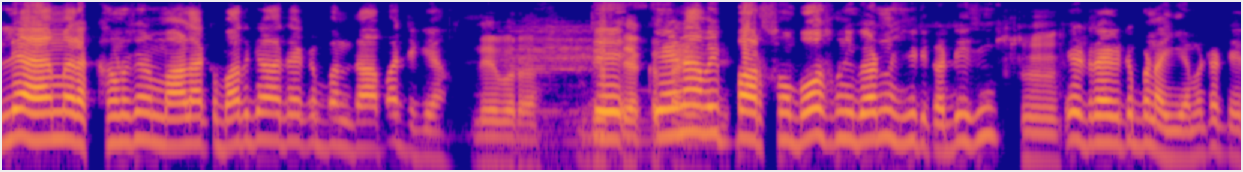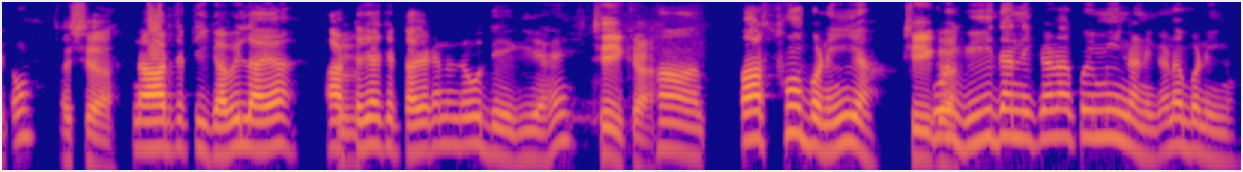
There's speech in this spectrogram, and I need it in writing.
ਲਿਆਇਆ ਮੈਂ ਰੱਖਣ ਨੂੰ ਜਨ ਮਾਲਾ ਇੱਕ ਵੱਧ ਗਿਆ ਤੇ ਇੱਕ ਬੰਦਾ ਭੱਜ ਗਿਆ। ਲੇਬਰ ਤੇ ਇਹ ਨਾ ਵੀ ਪਰਸੋਂ ਬਹੁਤ ਸੋਹਣੀ ਬੈੜਨ ਹੀਟ ਕੱਢੀ ਸੀ। ਹੂੰ। ਇਹ ਡਾਇਰੈਕਟ ਬਣਾਈ ਆ ਮੈਂ ਢੱਟੇ ਤੋਂ। ਅੱਛਾ। ਨਾੜ ਤੇ ਟੀਕਾ ਵੀ ਲਾਇਆ। ਹੂੰ। ਅੱਟ ਜਾਂ ਚਿੱਟਾ ਜਿਹਾ ਕਹਿੰਦੇ ਉਹ ਦੇ ਗਈ ਆ ਇਹ। ਠੀਕ ਆ। ਹਾਂ ਪਰਸੋਂ ਬਣੀ ਆ। ਠੀਕ ਕੋਈ ਆ। 20 ਦਿਨ ਨਹੀਂ ਕਹਿਣਾ ਕੋਈ ਮਹੀਨਾ ਨਹੀਂ ਕਹਿਣਾ ਬਣੀ ਨੂੰ।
